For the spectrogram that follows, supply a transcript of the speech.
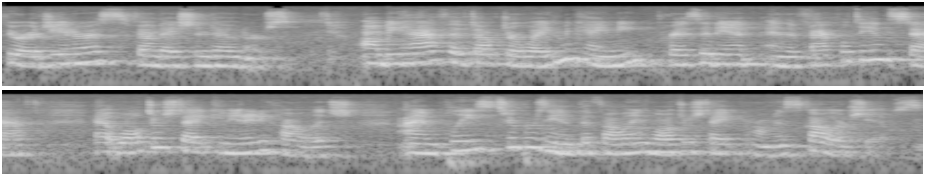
through our generous foundation donors. On behalf of Dr. Wade McCamey, President, and the faculty and staff at Walters State Community College, I am pleased to present the following Walters State Promise Scholarships.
